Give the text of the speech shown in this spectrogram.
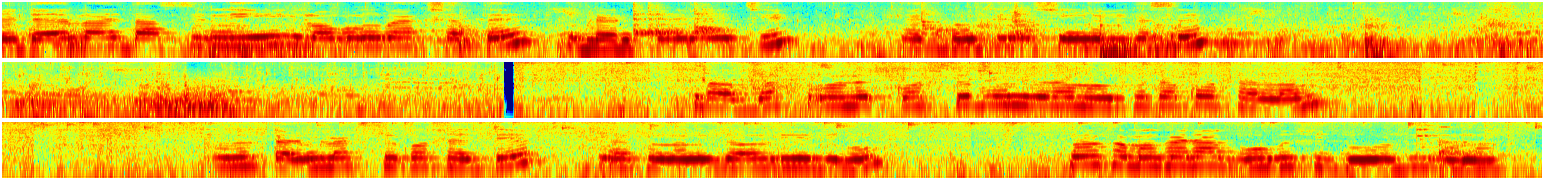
এটা এলাচ দারচিনি, লবঙ্গ একসাথে ব্লেন্ড করে নিয়েছি। একদম ফিনিশিং হয়ে গেছে। বাবা, অনেক কষ্টে বন্ধুরা মাংসটা কষালাম। অনেক টাইম লাগছে কষাইতে। এখন আমি জল দিয়ে দিব। মাখা মাখা রাখব, বেশি জোর দিব না।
